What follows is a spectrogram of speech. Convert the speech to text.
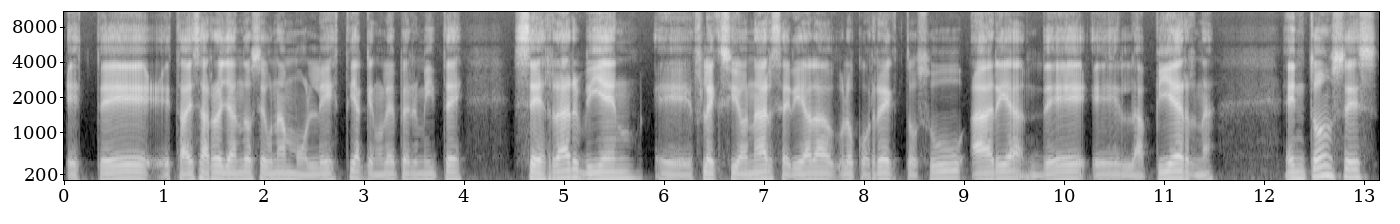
esté, está desarrollándose una molestia que no le permite cerrar bien, eh, flexionar sería lo, correcto, su área de la pierna, entonces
